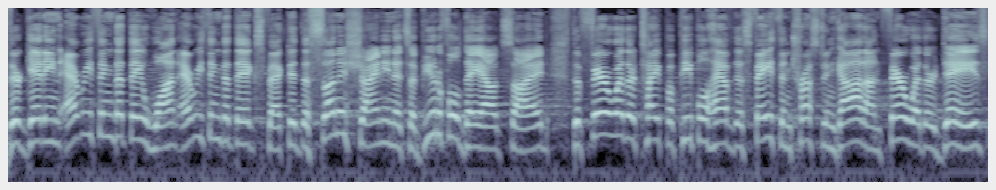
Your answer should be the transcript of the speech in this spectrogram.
They're getting everything that they want, everything that they expected. The sun is shining, it's a beautiful day outside. The fair weather type of people have this faith and trust in God on fair weather days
